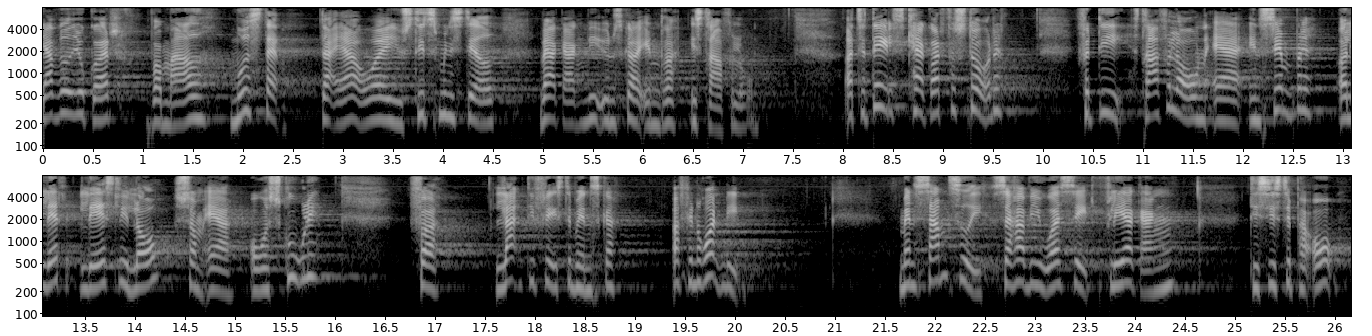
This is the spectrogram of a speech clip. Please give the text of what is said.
Jeg ved jo godt, hvor meget modstand der er over i Justitsministeriet, hver gang vi ønsker at ændre i straffeloven. Og til dels kan jeg godt forstå det, fordi straffeloven er en simpel og let læselig lov, som er overskuelig for langt de fleste mennesker at finde rundt i. Men samtidig så har vi jo også set flere gange de sidste par år,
